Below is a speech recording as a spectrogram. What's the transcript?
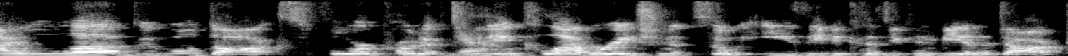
i love google docs for productivity Yeah. and collaboration it's so easy because you can be in the doc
